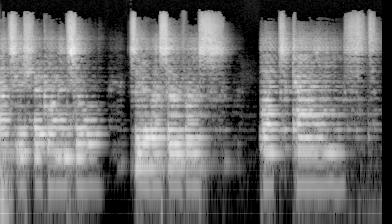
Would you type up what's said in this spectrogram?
Also Silbersurfers Podcast.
